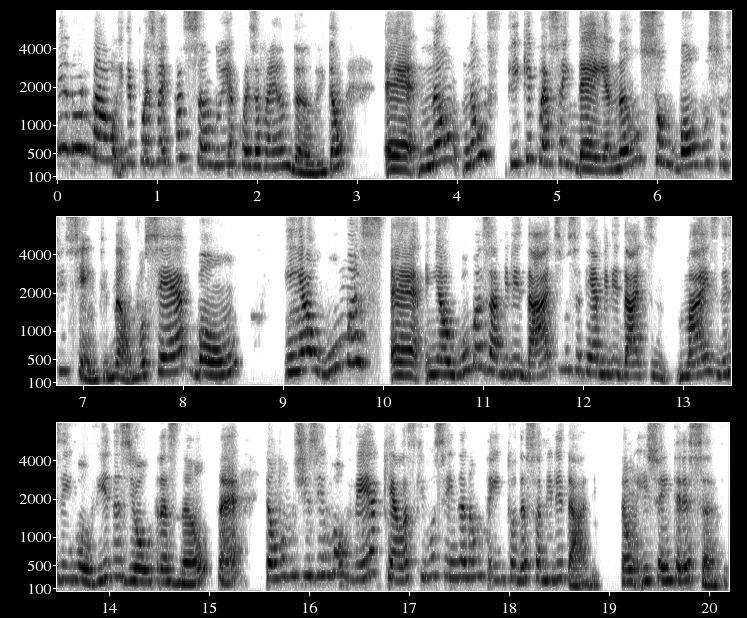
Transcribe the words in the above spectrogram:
É normal. E depois vai passando e a coisa vai andando. Então, é, não, não fique com essa ideia, não sou bom o suficiente. Não, você é bom em algumas, é, em algumas habilidades, você tem habilidades mais desenvolvidas e outras não, né? Então, vamos desenvolver aquelas que você ainda não tem toda essa habilidade. Então, isso é interessante.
